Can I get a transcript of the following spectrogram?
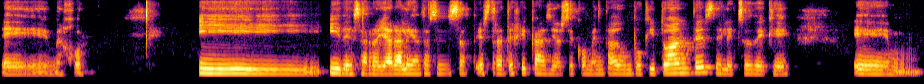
eh, mejor. y, desarrollar alianzas estratégicas, ya os he comentado un poquito antes, del hecho de que em,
